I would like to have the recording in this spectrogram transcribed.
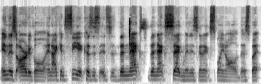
in this article, and I can see it because it's, it's the next the next segment is going to explain all of this, but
